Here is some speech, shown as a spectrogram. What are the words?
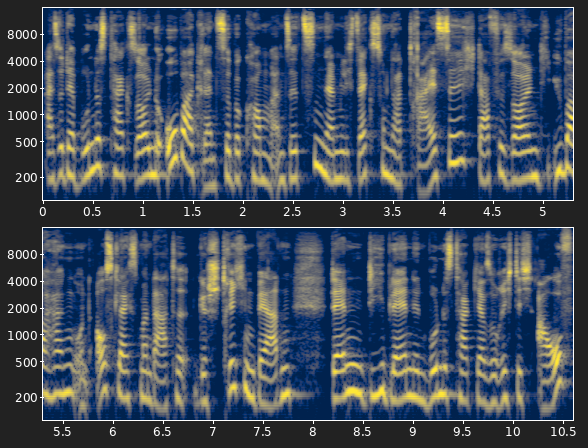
Also der Bundestag soll eine Obergrenze bekommen an Sitzen, nämlich 630. Dafür sollen die Überhang- und Ausgleichsmandate gestrichen werden, denn die blähen den Bundestag ja so richtig auf.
